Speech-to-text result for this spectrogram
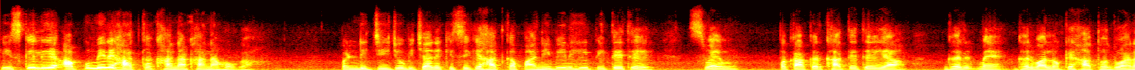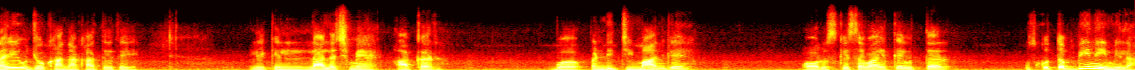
कि इसके लिए आपको मेरे हाथ का खाना खाना होगा। पंडित जी जो बेचारे किसी के हाथ का पानी भी नहीं पीते थे, स्वयं पका कर खाते थे या घर में, घर वालों के हाथों द्वारा ही जो खाना खाते थे। लेकिन लालच में आकर वह पंडित जी मान गए। और उसके सवाल के उत्तर उसको तब भी नहीं मिला।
